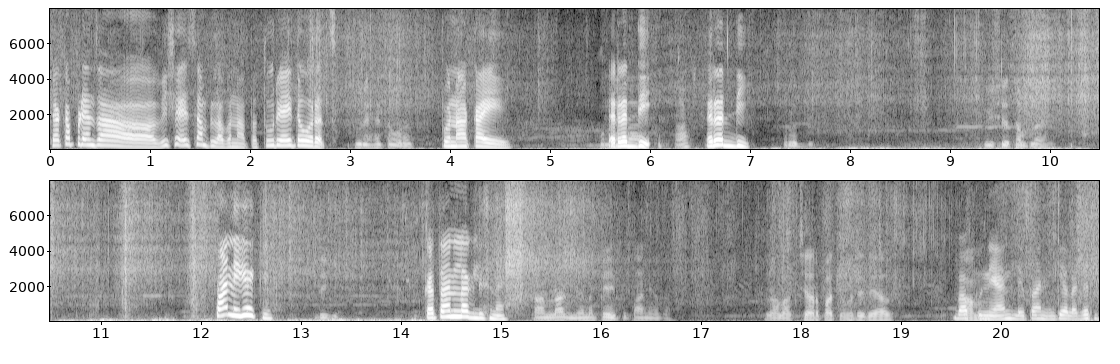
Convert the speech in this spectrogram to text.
त्या कपड्यांचा विषय संपला पण आता. तुरी आहे वरच तुरी आहे तर वरच. पुन्हा काय? रद्दी. हा? रद्दी. रद्दी. विषय संपला आहे. पाणी घ्या की. ठीक आहे का ताण लागलीच नाही? ताण लागले ना प्यायचं पाणी आता. झाला चार पाच होते ते आज. बापूने आणले पाणी गेला घरी.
